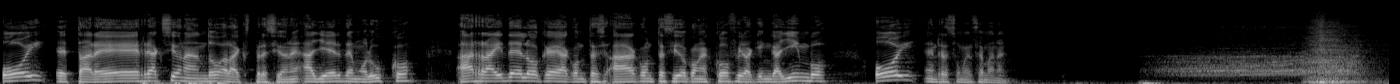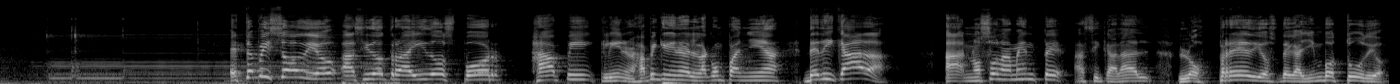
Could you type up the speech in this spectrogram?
Hoy estaré reaccionando a las expresiones ayer de Molusco a raíz de lo que ha acontecido con Scofield aquí en Gallimbo. Hoy en resumen semanal. Este episodio ha sido traído por Happy Cleaner. Happy Cleaner es la compañía dedicada a no solamente acicalar los predios de Gallimbo Studio,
